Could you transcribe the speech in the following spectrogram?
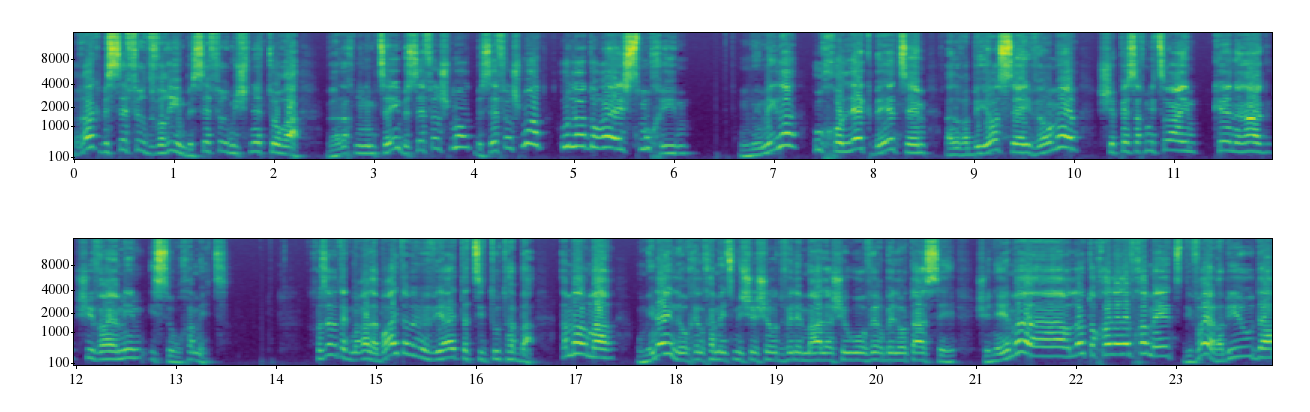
רק בספר דברים, בספר משנה תורה. ואנחנו נמצאים בספר שמות, בספר שמות הוא לא דורש סמוכים. וממילא הוא חולק בעצם על רבי יוסי ואומר שפסח מצרים כן נהג שבעה ימים איסור חמץ. חוזרת הגמרא לברייתא ומביאה את הציטוט הבא. אמר מר, ומניין לא אוכל חמץ מששות ולמעלה שהוא עובר בלא תעשה, שנאמר לא תאכל עליו חמץ, דברי רבי יהודה.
